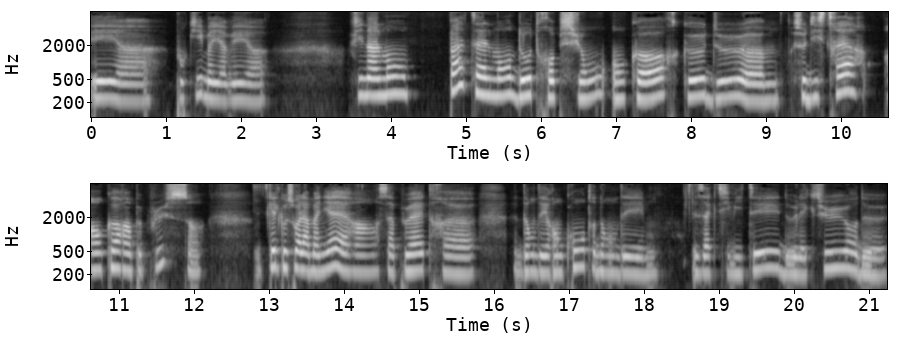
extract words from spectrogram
et euh, pour qui bah, il y avait finalement pas tellement d'autres options encore que de se distraire encore un peu plus, quelle que soit la manière. Hein. ça peut être dans des rencontres, dans des activités de lecture, de,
